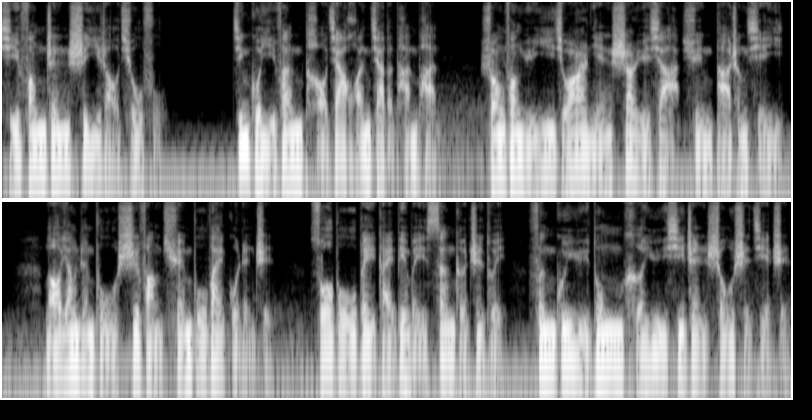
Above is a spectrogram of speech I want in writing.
其方针是以扰求府。经过一番讨价还价的谈判，双方于一九二年十二月下旬达成协议。老杨人部释放全部外国人质，所部被改编为三个支队，分归豫东和豫西镇守使节制。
